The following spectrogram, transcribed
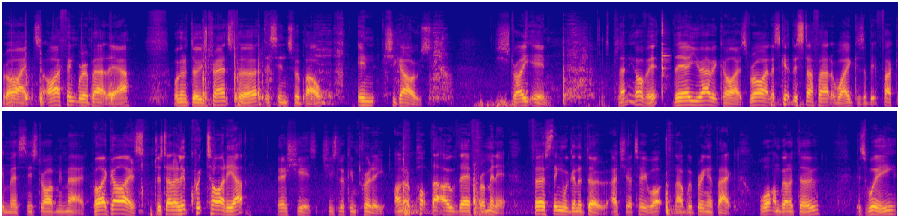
Right, I think we're about there. What we're going to do is transfer this into a bowl. In she goes. Straight in. There's plenty of it. There you have it, guys. Right, let's get this stuff out of the way because it's a bit fucking messy. It's driving me mad. Right, guys, just had a little quick tidy up. There she is. She's looking pretty. I'm going to pop that over there for a minute. First thing we're going to do, actually, I'll tell you what, no, we'll bring it back. What I'm going to do is we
